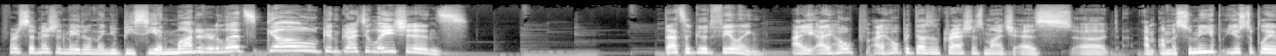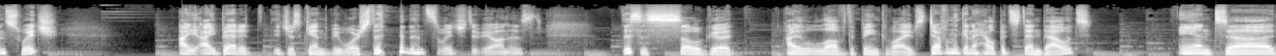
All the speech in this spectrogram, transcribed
First submission made on my new PC and monitor. Let's go! Congratulations! That's a good feeling. I, I hope I hope it doesn't crash as much as uh, I'm, I'm assuming you used to play on Switch. I I bet it it just can't be worse than, than Switch to be honest. This is so good. I love the pink vibes. Definitely gonna help it stand out. And uh,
